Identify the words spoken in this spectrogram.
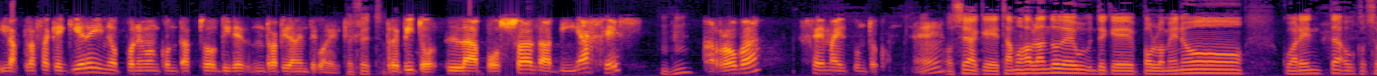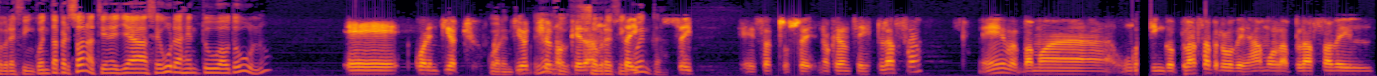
y las plazas que quiere y nos ponemos en contacto dire- rápidamente con él. Perfecto. Repito, la posada viajes Ujú. arroba gmail.com. ¿eh? O sea que estamos hablando de, de que por lo menos 40 o sobre 50 personas tienes ya seguras en tu autobús, ¿no? Eh, 48. 48, 48 nos quedan sobre seis- 50. seis- exacto, seis- nos quedan seis plazas. ¿eh? vamos a un cinco plazas, pero lo dejamos la plaza del,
